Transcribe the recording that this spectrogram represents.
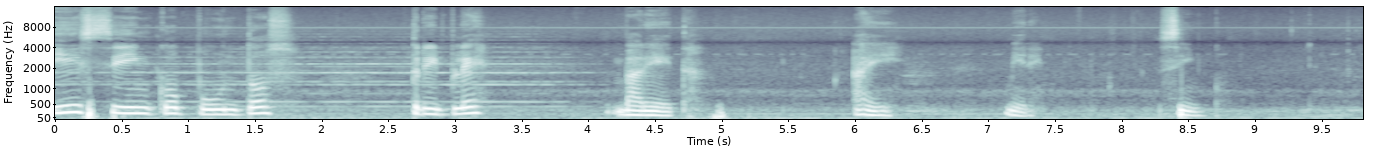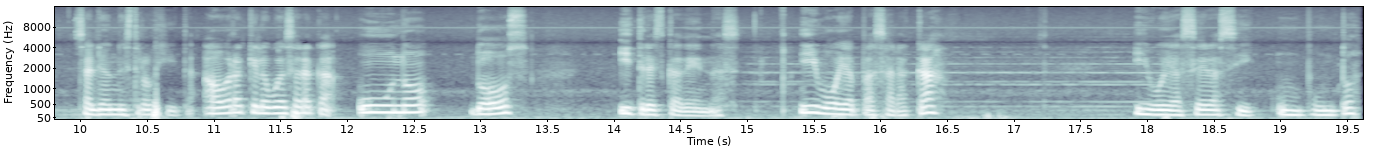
Y cinco puntos triple vareta. Ahí. Miren. 5. Salió nuestra hojita. Ahora que le voy a hacer acá 1, 2 y 3 cadenas. Y voy a pasar acá. Y voy a hacer así un punto.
